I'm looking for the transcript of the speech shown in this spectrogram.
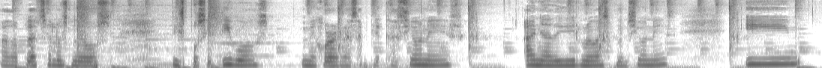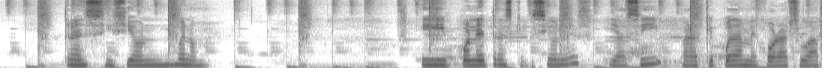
adaptarse a los nuevos dispositivos, mejorar las aplicaciones, añadir nuevas funciones y transición, bueno, y poner transcripciones y así para que pueda mejorar su app.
